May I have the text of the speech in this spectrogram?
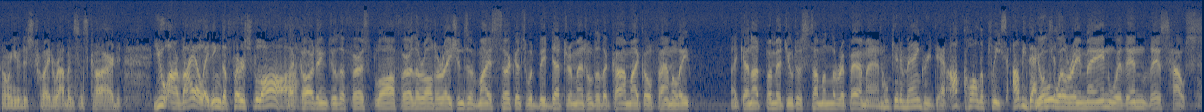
oh, you destroyed Robinson's card. You are violating the first law. According to the first law, further alterations of my circuits would be detrimental to the Carmichael family. I cannot permit you to summon the repairman. Don't get him angry, Dad. I'll call the police. I'll be back. You just- will remain within this house.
